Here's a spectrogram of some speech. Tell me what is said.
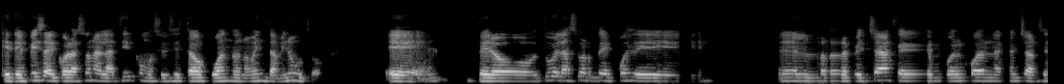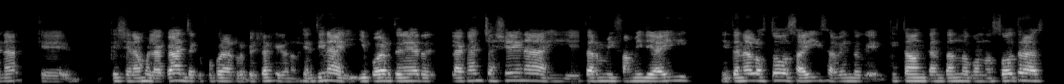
te empieza el corazón a latir como si hubiese estado jugando 90 minutos. Eh, pero tuve la suerte después de, el repechaje, poder jugar en la cancha de Arsenal, que, que llenamos la cancha, que fue con el repechaje con Argentina, y, poder tener la cancha llena y estar mi familia ahí y tenerlos todos ahí sabiendo que, que, estaban cantando con nosotras.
